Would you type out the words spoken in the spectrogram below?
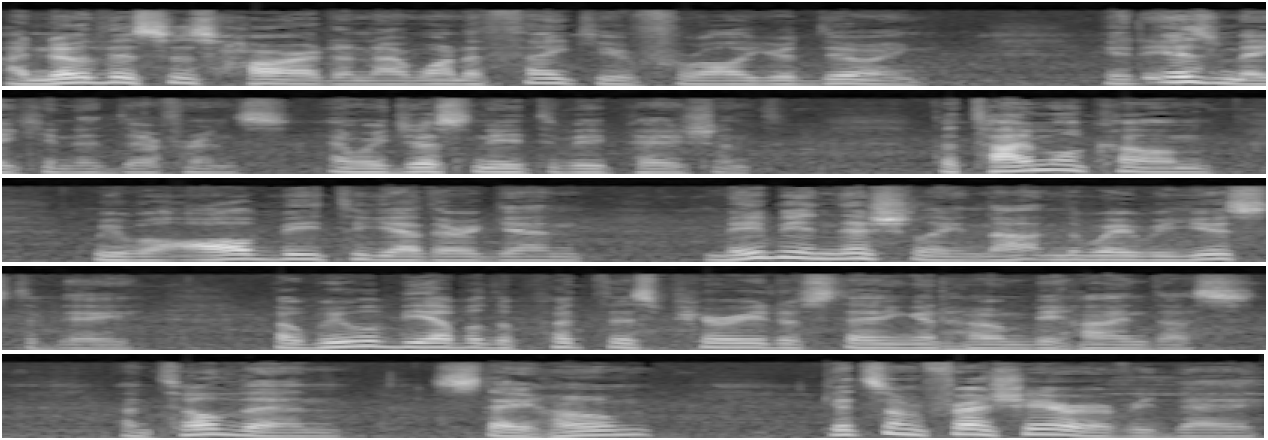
I know this is hard, and I want to thank you for all you're doing. It is making a difference, and we just need to be patient. The time will come, we will all be together again, maybe initially not in the way we used to be, but we will be able to put this period of staying at home behind us. Until then, stay home, get some fresh air every day,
